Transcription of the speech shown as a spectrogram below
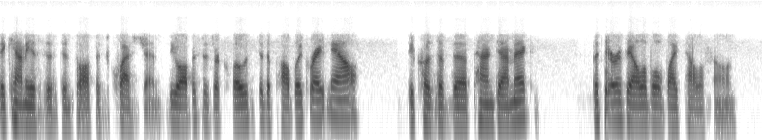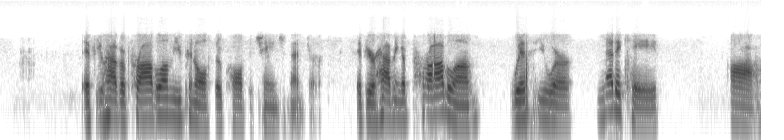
the county assistance office questions. The offices are closed to the public right now because of the pandemic, but they're available by telephone. If you have a problem, you can also call the Change Center. If you're having a problem with your Medicaid, uh,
